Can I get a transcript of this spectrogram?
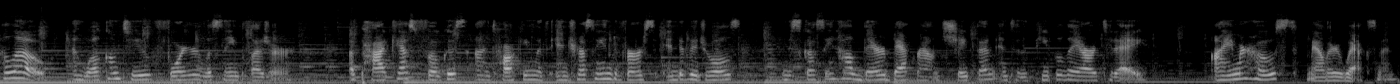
Hello, and welcome to For Your Listening Pleasure, a podcast focused on talking with interesting and diverse individuals and discussing how their backgrounds shape them into the people they are today. I am your host, Mallory Waxman.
